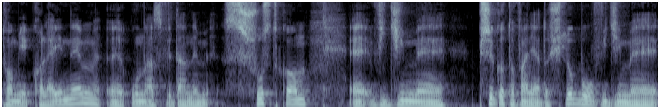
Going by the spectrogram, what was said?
tomie kolejnym, u nas wydanym z szóstką, widzimy przygotowania do ślubu, widzimy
